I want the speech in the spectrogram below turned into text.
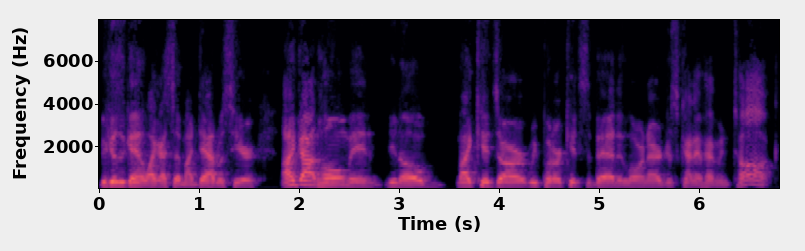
because again, like I said, my dad was here. I got home and you know, my kids are we put our kids to bed and Laura and I are just kind of having talk.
